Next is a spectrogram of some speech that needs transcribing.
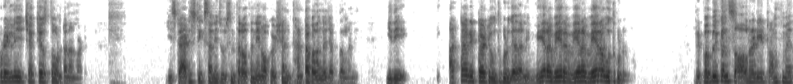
వెళ్ళి చెక్ చేస్తూ ఉంటాను అనమాట ఈ స్టాటిస్టిక్స్ అన్ని చూసిన తర్వాత నేను ఒక విషయం ఘంటాపదంగా చెప్తానండి ఇది అట్టారిట్టాటి ఉతుకుడు కదండి. వేర వేర వేర వేర ఉతుకుడు. రిపబ్లికన్స్ ఆల్రెడీ ట్రంప్ మీద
